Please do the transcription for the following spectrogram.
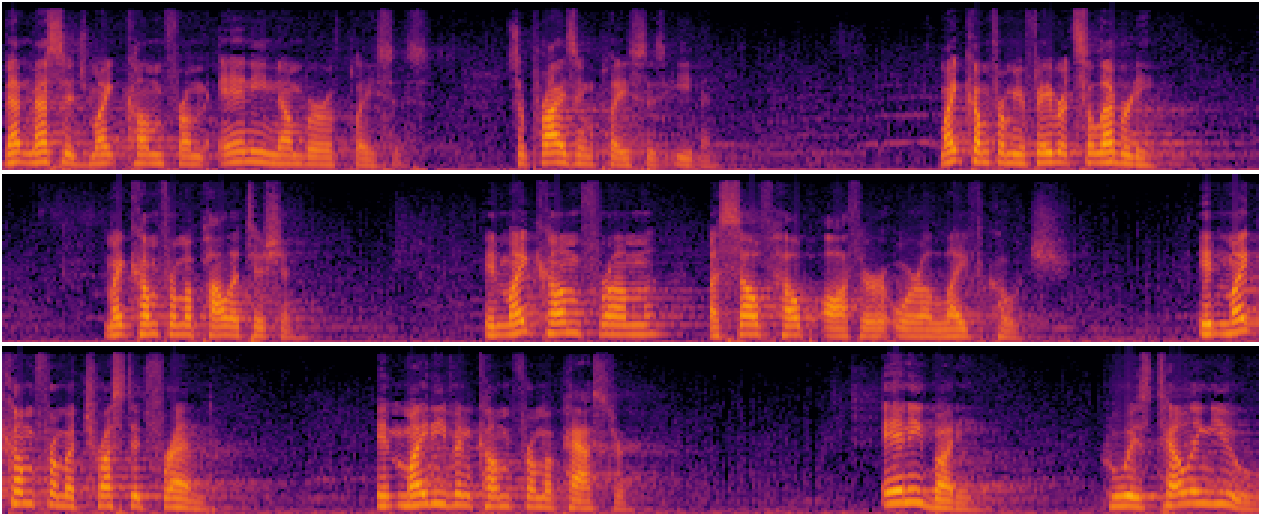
That message might come from any number of places, surprising places, even. Might come from your favorite celebrity, might come from a politician, it might come from a self help author or a life coach, it might come from a trusted friend, it might even come from a pastor. Anybody who is telling you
